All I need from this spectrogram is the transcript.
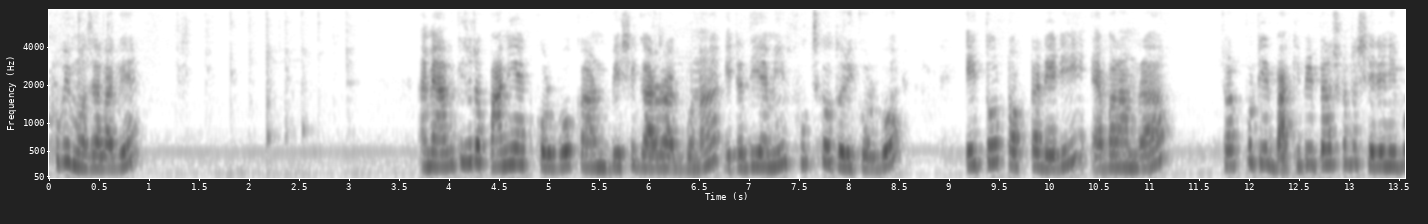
খুবই মজা লাগে। আমি আরও কিছুটা পানি অ্যাড করব, কারণ বেশি গাঢ় রাখব না। এটা দিয়ে আমি ফুচকাও তৈরি করব। এই তো টকটা রেডি এবার আমরা চটপটির বাকি প্রিপারেশনটা সেরে নিব।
